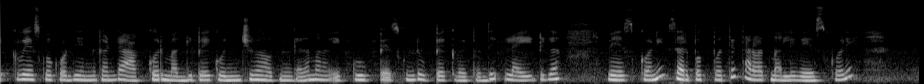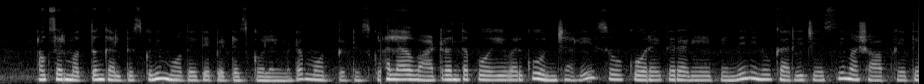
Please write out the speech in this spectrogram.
ఎక్కువ వేసుకోకూడదు ఎందుకంటే ఆకుకూర మగ్గిపోయి కొంచెం అవుతుంది కదా మనం ఎక్కువ ఉప్పు వేసుకుంటే ఉప్పు ఎక్కువైపోద్ది. లైట్గా వేసుకొని సరిపోకపోతే తర్వాత మళ్ళీ వేసుకొని ఒకసారి మొత్తం కలిపేసుకుని మూత అయితే పెట్టేసుకోవాలన్నమాట. మూత పెట్టేసుకో అలా వాటర్ అంతా పోయే వరకు ఉంచాలి. సో కూర అయితే రెడీ అయిపోయింది. నేను కర్రీ చేసి మా షాప్కి అయితే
